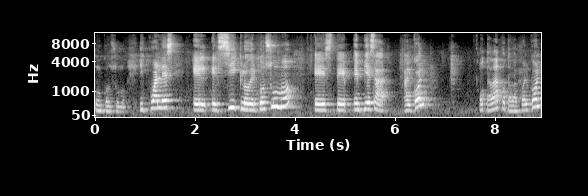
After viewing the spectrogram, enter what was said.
un consumo. ¿Y cuál es el, el ciclo del consumo? Este, empieza alcohol o tabaco, tabaco, alcohol,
